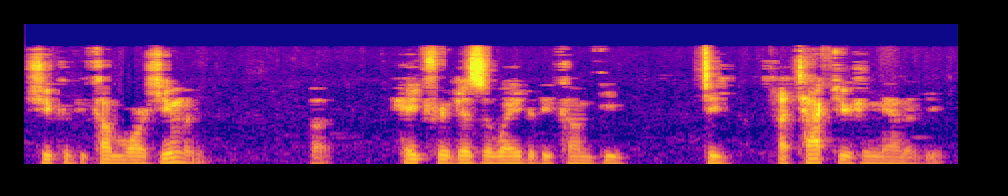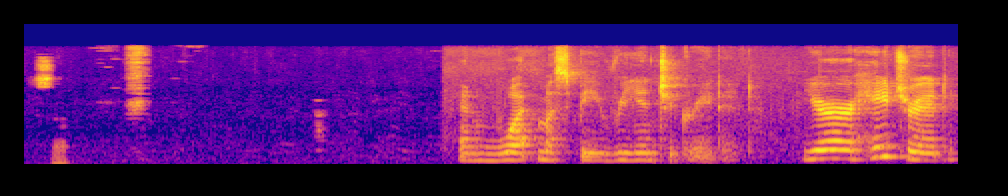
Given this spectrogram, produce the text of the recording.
She could become more human. But hatred is a way to become deep, to attack your humanity. So. And what must be reintegrated? Your hatred,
